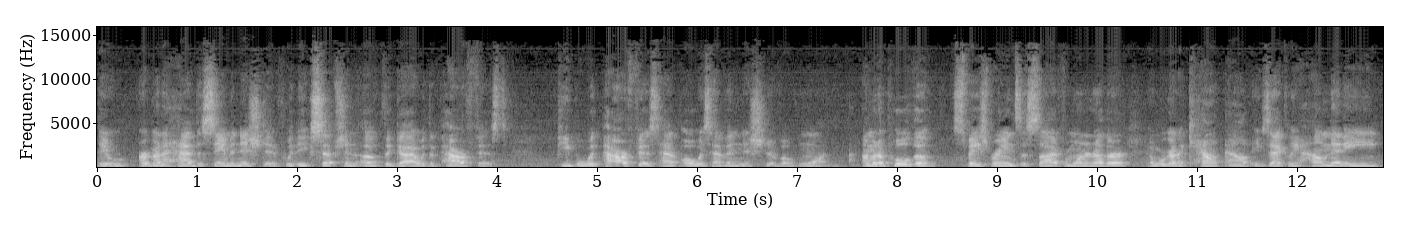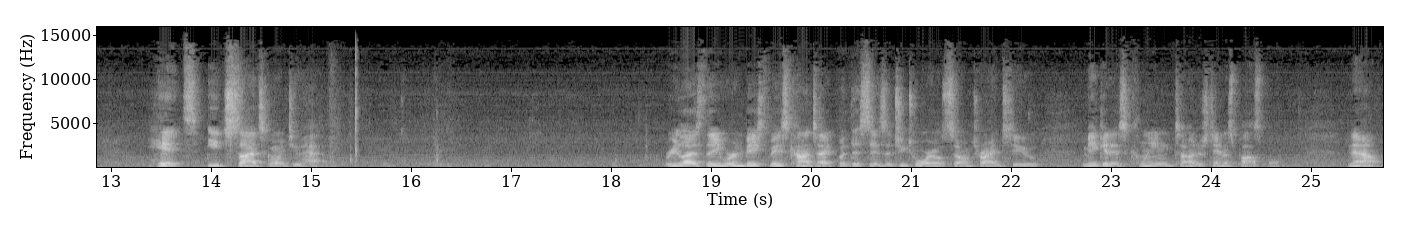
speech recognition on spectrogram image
they are going to have the same initiative, with the exception of the guy with the Power Fist. People with Power Fist have always have an initiative of one. I'm going to pull the Space Marines aside from one another, and we're going to count out exactly how many hits each side's going to have. Realize they were in base-to-base -base contact, but this is a tutorial, so I'm trying to make it as clean to understand as possible. Now,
